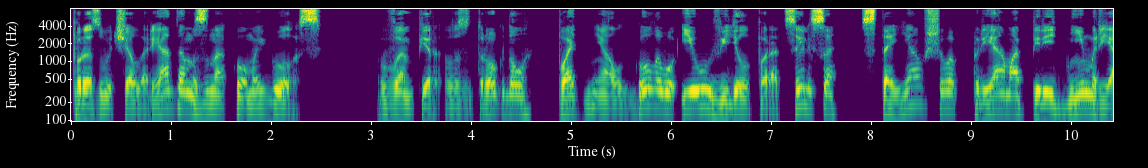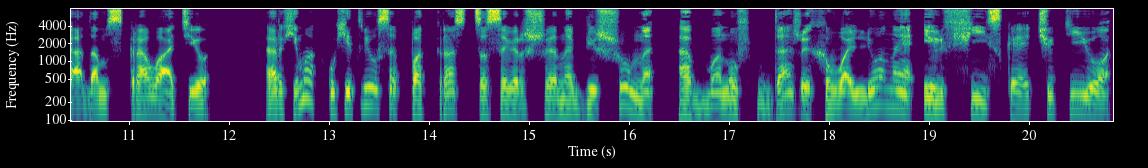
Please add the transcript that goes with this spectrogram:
Прозвучал рядом знакомый голос. Вампир вздрогнул, поднял голову и увидел Парацельса, стоявшего прямо перед ним рядом с кроватью. Архимаг ухитрился подкрасться совершенно бесшумно, обманув даже хваленое эльфийское чутье.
